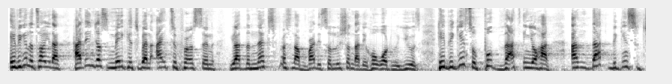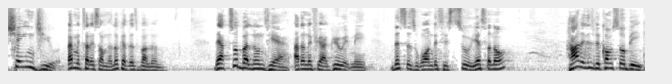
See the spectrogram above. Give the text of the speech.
He begins to tell you that I didn't just make it to be an IT person. You are the next person that provide the solution that the whole world will use. He begins to put that in your heart, and that begins to change you. Let me tell you something. Look at this balloon. There are two balloons here. I don't know if you agree with me. This is one. This is two. Yes or no? How did this become so big?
